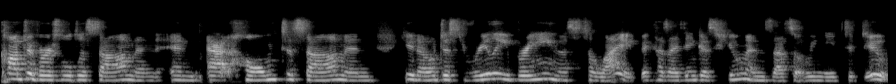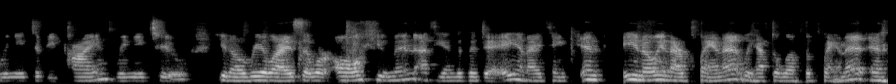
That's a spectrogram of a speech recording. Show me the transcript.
controversial to some and and at home to some and you know just really bringing this to light because i think as humans that's what we need to do. We need to be kind. We need to you know realize that we're all human at the end of the day. And i think and you know in our planet we have to love the planet and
